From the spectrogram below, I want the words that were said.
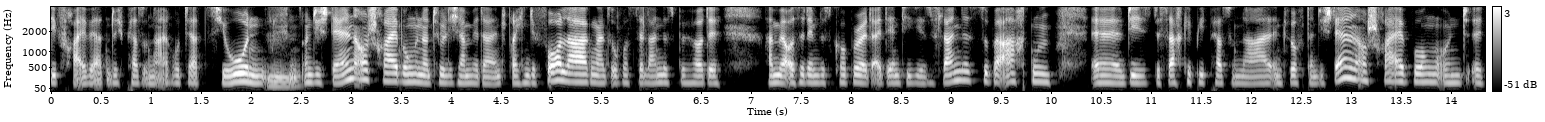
die frei werden durch Personalrotation. Mhm. Und die Stellenausschreibungen, natürlich haben wir da entsprechende Vorlagen. Als oberste Landesbehörde haben wir außerdem das Corporate Identity des Landes zu beachten. Äh, die, das Sachgebiet Personal entwirft dann die Stellenausschreibung und äh,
